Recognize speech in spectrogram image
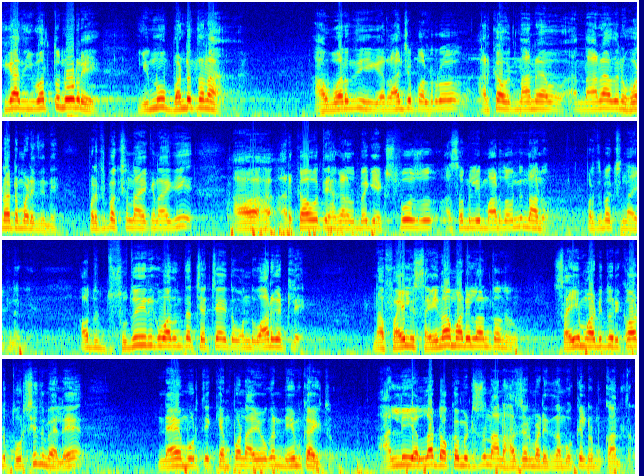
ಹೀಗಾಗಿ ಇವತ್ತು ನೋಡ್ರಿ ಇನ್ನೂ ಬಂಡತನ. ಆ ವರದಿ ಈಗ ರಾಜ್ಯಪಾಲರು ಅರ್ಕಾವತಿ ನಾನು ನಾನು ಅದನ್ನು ಹೋರಾಟ ಮಾಡಿದ್ದೀನಿ. ಪ್ರತಿಪಕ್ಷ ನಾಯಕನಾಗಿ ಆ ಅರ್ಕಾವತಿ ಹಗರಣದ ಬಗ್ಗೆ ಎಕ್ಸ್ಪೋಸ್ ಅಸೆಂಬ್ಲಿ ಮಾಡಿದವನೇ ನಾನು, ಪ್ರತಿಪಕ್ಷ ನಾಯಕನಾಗಿ. ಅದು ಸುದೀರ್ಘವಾದಂಥ ಚರ್ಚೆ ಆಯಿತು ಒಂದು ವಾರಗಟ್ಟಲೆ ನಾ ಫೈಲ್ ಸೈನಾ ಮಾಡಿಲ್ಲ ಅಂತಂದರು. ಸಹಿ ಮಾಡಿದ್ದು ರೆಕಾರ್ಡ್ ತೋರಿಸಿದ ಮೇಲೆ ನ್ಯಾಯಮೂರ್ತಿ ಕೆಂಪಣ್ಣ ಆಯೋಗ ನೇಮಕ ಆಯಿತು. ಅಲ್ಲಿ ಎಲ್ಲ ಡಾಕ್ಯುಮೆಂಟ್ಸು ನಾನು ಹಾಜರು ಮಾಡಿದ್ದೆ ನಮ್ಮ ವಕೀಲರ ಮುಖಾಂತರ.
